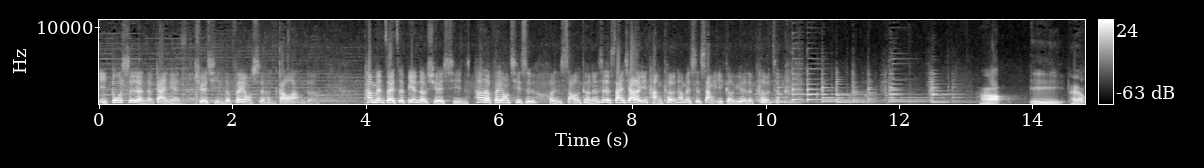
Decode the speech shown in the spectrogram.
以都市人的概念，学琴的费用是很高昂的。他们在这边的学习，他的费用其实很少，可能是山下的一堂课，他们是上一个月的课程。好，一来哦。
